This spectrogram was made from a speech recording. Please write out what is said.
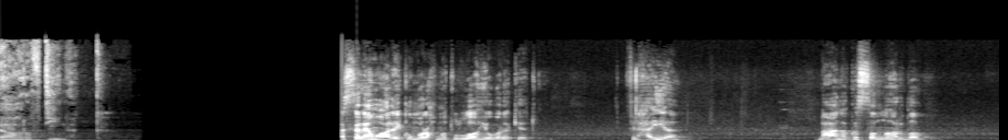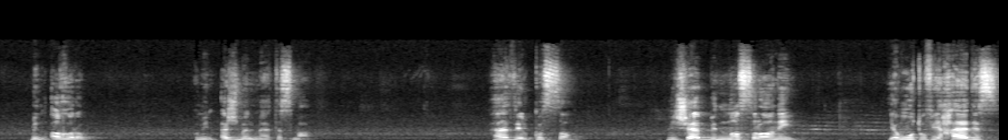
اعرف دينك السلام عليكم ورحمة الله وبركاته. في الحقيقة معانا قصة النهاردة من أغرب ومن أجمل ما تسمع. هذه القصة لشاب نصراني يموت في حادث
